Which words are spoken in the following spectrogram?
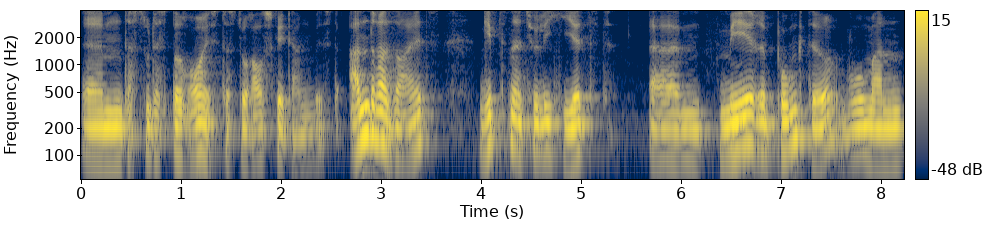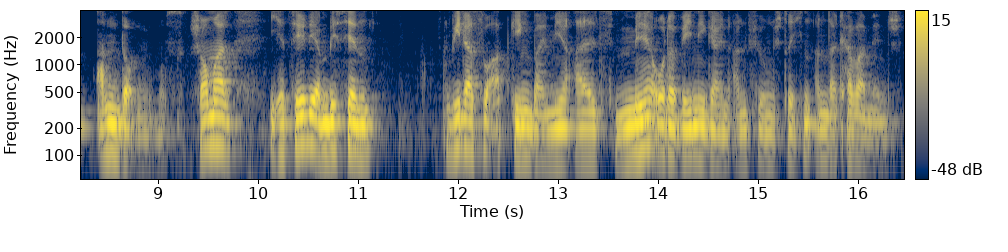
ähm, dass du das bereust, dass du rausgegangen bist. Andererseits gibt es natürlich jetzt ähm, mehrere Punkte, wo man andocken muss. Schau mal, ich erzähle dir ein bisschen, wie das so abging bei mir als mehr oder weniger in Anführungsstrichen Undercover-Mensch.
